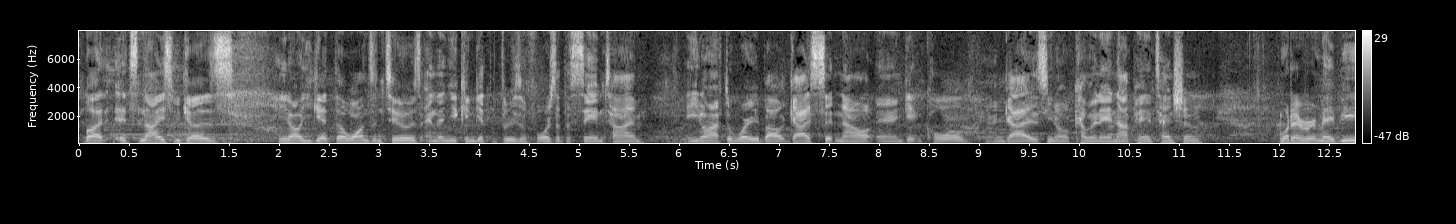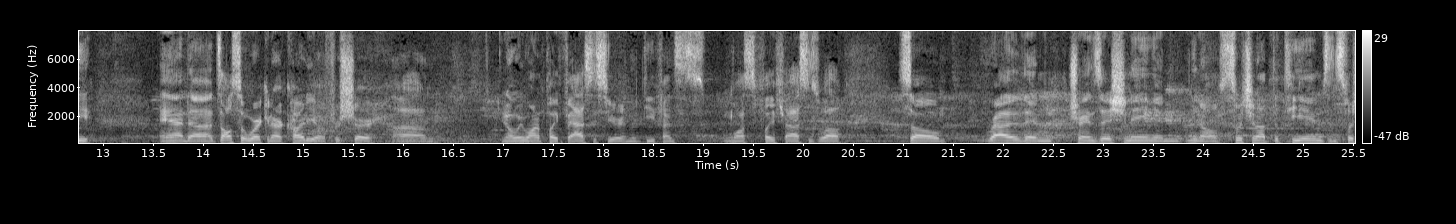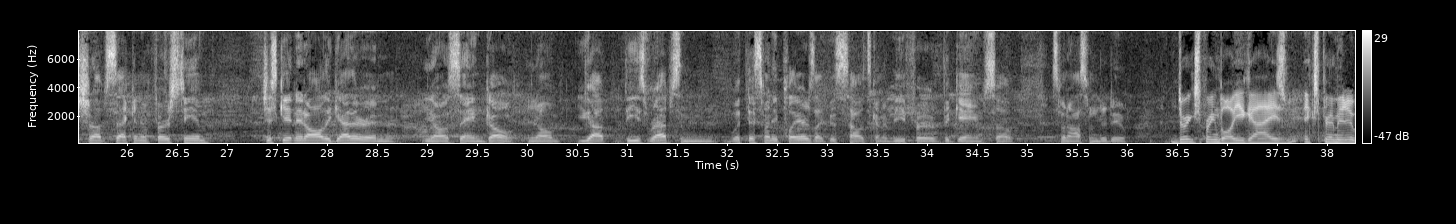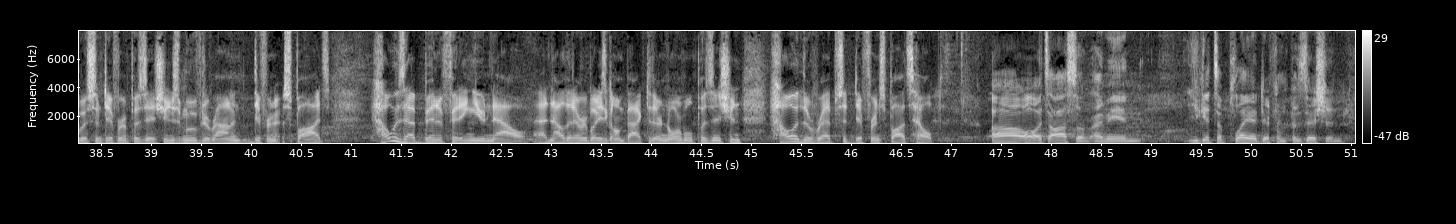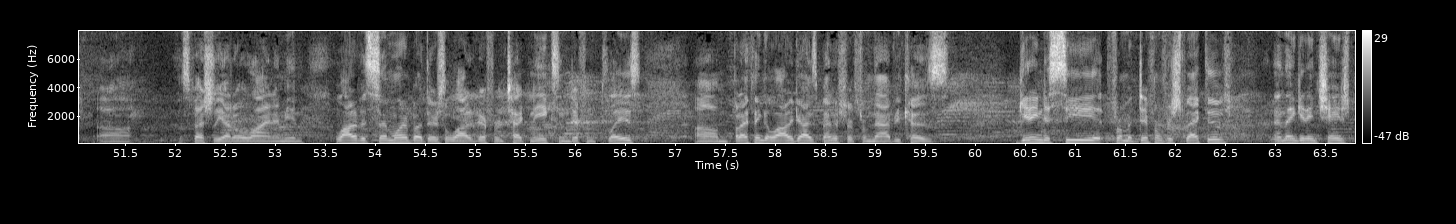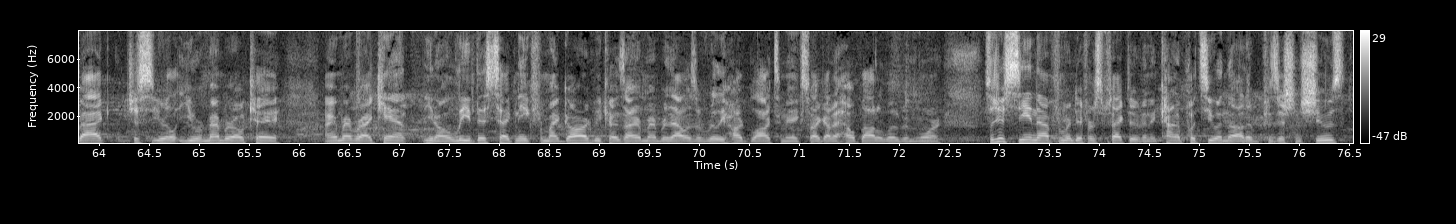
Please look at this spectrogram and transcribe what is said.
But it's nice because, you know, you get the ones and twos, and then you can get the threes and fours at the same time and you don't have to worry about guys sitting out and getting cold and guys, you know, coming in not paying attention whatever it may be. And uh, it's also working our cardio for sure. Um, you know, we want to play fast this year, and the defense wants to play fast as well. So rather than transitioning and you know switching up the teams and switching up second and first team, just getting it all together and you know saying go. You know, you got these reps, and with this many players, like this is how it's going to be for the game. So it's been awesome to do during spring ball, you guys experimented with some different positions, moved around in different spots. How is that benefiting you now? Now that everybody's gone back to their normal position, how have the reps at different spots helped? Uh, oh, it's awesome. I mean, you get to play a different position. Uh, especially at O line. I mean, a lot of it's similar, but there's a lot of different techniques and different plays. Um, but I think a lot of guys benefit from that because getting to see it from a different perspective and then getting changed back, just you you remember, okay, I remember I can't, you know, leave this technique for my guard because I remember that was a really hard block to make, so I got to help out a little bit more. So just seeing that from a different perspective, and it kind of puts you in the other position's shoes,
